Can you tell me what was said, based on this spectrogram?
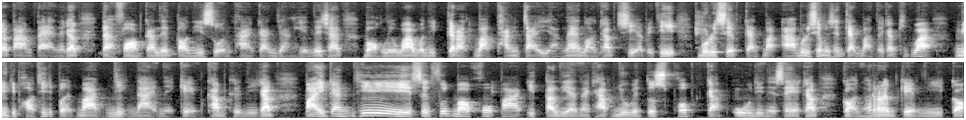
ก็ตามแต่นะครับแต่ฟอร์มการเล่นตอนนี้ส่วนทางกันอย่างเห็นได้ชัด บอกเลยว่าวันนี้กระดบัตรทั้งใจอย่างแน่นอนครับเชียร์ไปที่บริเซียกัดบัตรอ่าบริเซียมันเช่นกัดบัตรนะครับคิดว่ามีดีพอที่จะเปิดบ้านยิงได้ในเกมค่ำคืนนี้ครับนะครับ ไปกันที่ศึกฟุตบอลโคปาอิตาเลียนนะครับยูเวนตุสพบกับอูดิเนเซ่ครับ ก่อนเริ่มเกมนี้ก็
